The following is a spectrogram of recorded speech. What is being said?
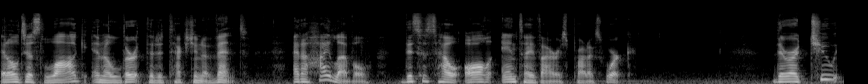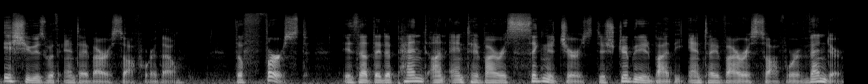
it'll just log and alert the detection event. At a high level, this is how all antivirus products work. There are two issues with antivirus software, though. The first is that they depend on antivirus signatures distributed by the antivirus software vendor.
